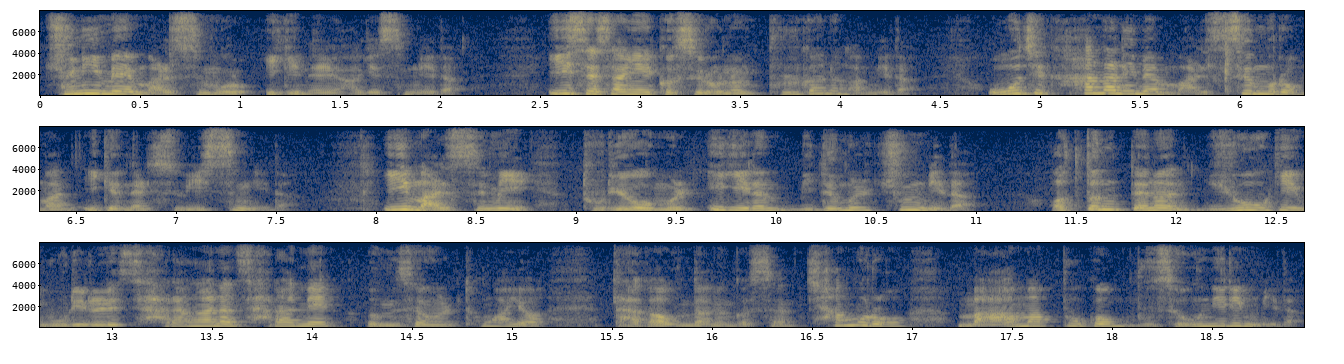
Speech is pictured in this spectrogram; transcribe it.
주님의 말씀으로 이겨내야 하겠습니다. 이 세상의 것으로는 불가능합니다. 오직 하나님의 말씀으로만 이겨낼 수 있습니다. 이 말씀이 두려움을 이기는 믿음을 줍니다. 어떤 때는 유혹이 우리를 사랑하는 사람의 음성을 통하여 다가온다는 것은 참으로 마음 아프고 무서운 일입니다.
